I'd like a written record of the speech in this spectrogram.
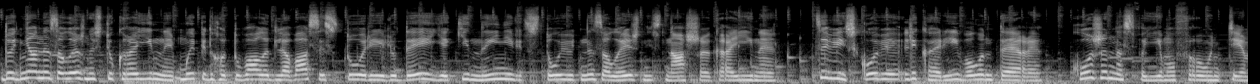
До Дня Незалежності України ми підготували для вас історії людей, які нині відстоюють незалежність нашої країни. Це військові, лікарі, волонтери, кожен на своєму фронті.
